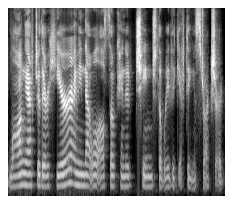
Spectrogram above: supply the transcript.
long after they're here? I mean, that will also kind of change the way the gifting is structured.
